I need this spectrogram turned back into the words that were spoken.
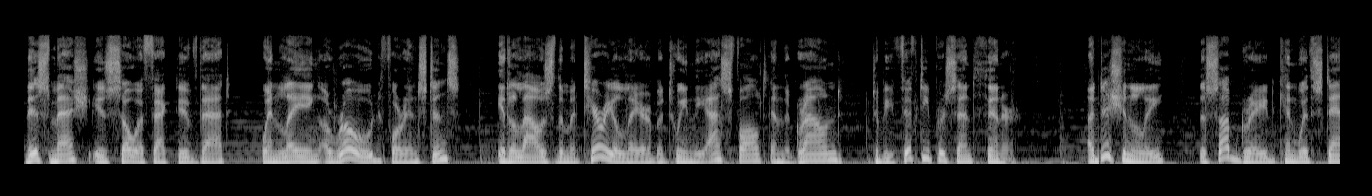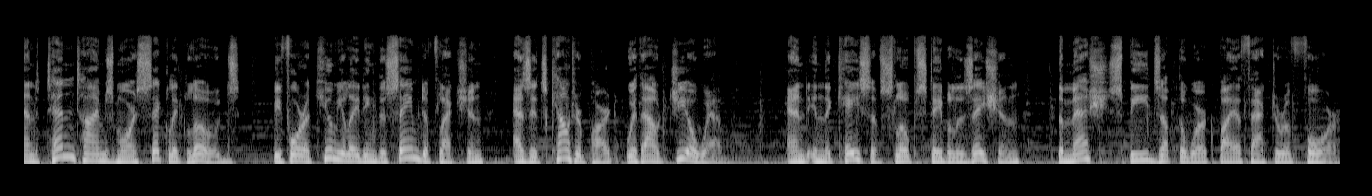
This mesh is so effective that, when laying a road, for instance, it allows the material layer between the asphalt and the ground to be 50% thinner. Additionally, the subgrade can withstand 10 times more cyclic loads before accumulating the same deflection as its counterpart without GeoWeb. And in the case of slope stabilization, the mesh speeds up the work by a factor of 4.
